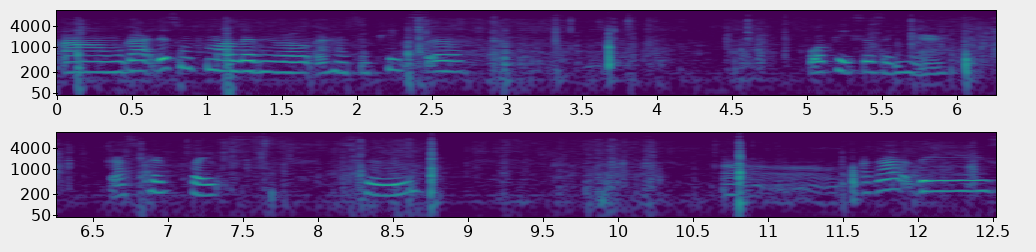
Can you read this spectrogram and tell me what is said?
um, got this one for my 11 year old. Got him some pizza. Four pieces in here. Got some paper plates. Two. Um, I got these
